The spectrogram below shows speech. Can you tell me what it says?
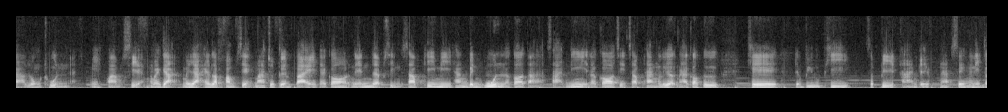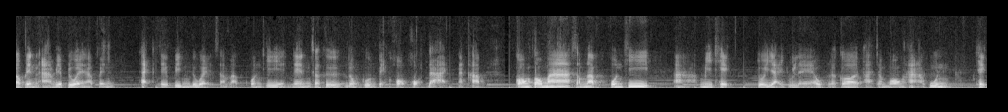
การลงทุนมีความเสี่ยงไม่อยากไม่อยากให้รับความเสี่ยงมากจนเกินไปแล้วก็เน้นแบบสินทรัพย์ที่มีทั้งเป็นหุ้น แล้วก็ตราสารหนี้แล้วก็สินทรัพย์ทางเลือกนะก็คือ KWP Speed RMF นะซึ่งอันนี้ก็เป็น RMF ด้วยนะเป็น tax saving ด้วยสำหรับคนที่เน้นก็คือลงทุนเป็นคอพอร์ตได้นะครับกองต่อมาสำหรับคนที่มีเทคตัวใหญ่อยู่แล้ว แล้วก็อาจจะมองหาหุ้นเทค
